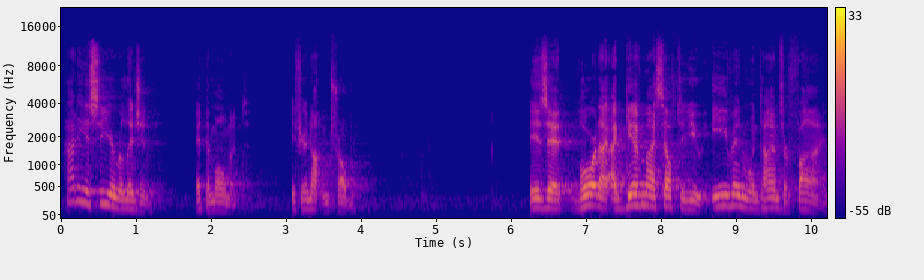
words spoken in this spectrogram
How do you see your religion at the moment if you're not in trouble? Is it, Lord, I, I give myself to you even when times are fine?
